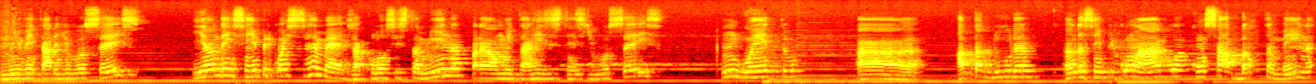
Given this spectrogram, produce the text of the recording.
no inventário de vocês e andem sempre com esses remédios. A clocisamina para aumentar a resistência de vocês, unguento, a atadura, anda sempre com água, com sabão também, né?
